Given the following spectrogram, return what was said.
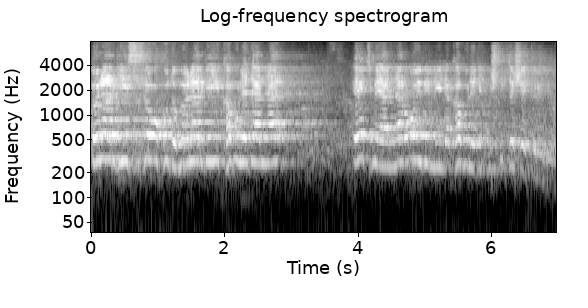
Önergeyi size okudum. Önergeyi kabul edenler, etmeyenler oy birliğiyle kabul edilmiştir. Teşekkür ediyorum.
